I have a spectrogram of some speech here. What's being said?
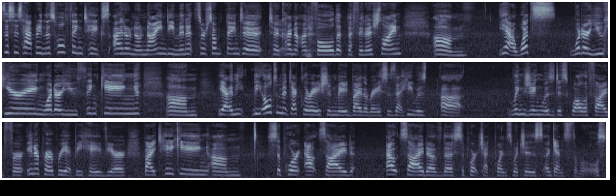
this is happening, this whole thing takes I don't know 90 minutes or something to to Yeah. kind of unfold at the finish line. Um, yeah, what's what are you hearing? What are you thinking? Um, yeah, and the, the ultimate declaration made by the race is that he was uh, Liang Jing was disqualified for inappropriate behavior by taking um, support outside outside of the support checkpoints, which is against the rules.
